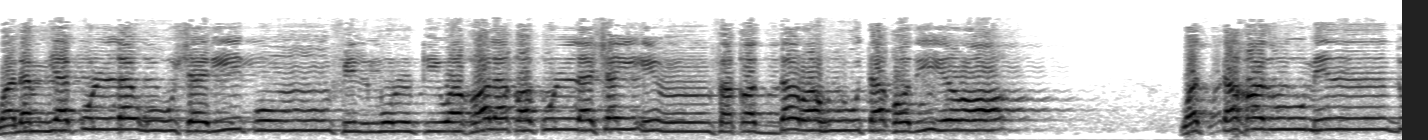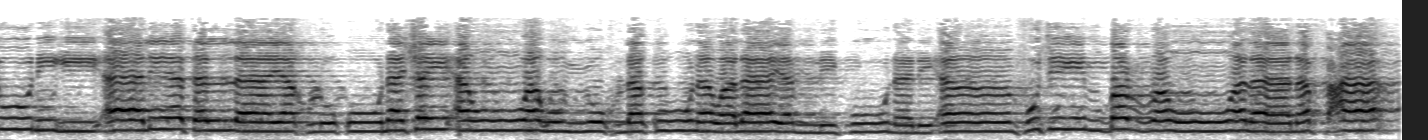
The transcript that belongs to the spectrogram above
ولم يكن له شريك في الملك وخلق كل شيء فقدره تقديرا. واتخذوا من دونه آلية لا يخلقون شيئا وهم يخلقون ولا يملكون لأنفسهم ضرا ولا نفعا.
